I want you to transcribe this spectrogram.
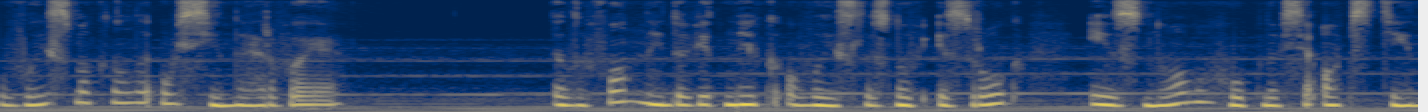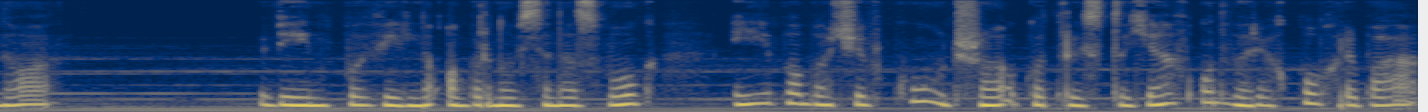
висмикнули усі нерви. Телефонний довідник вислизнув із рук і знову гупнувся об стіну. Він повільно обернувся на звук і побачив кучо, котрий стояв у дверях погреба.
